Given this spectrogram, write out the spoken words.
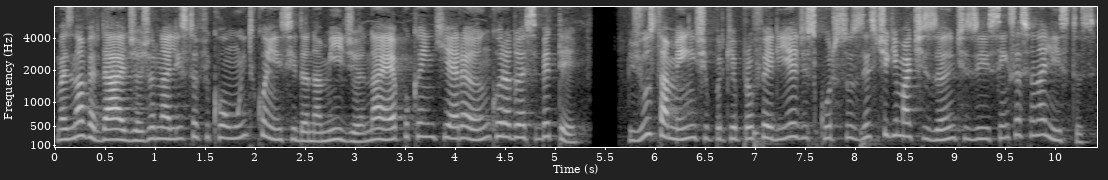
Mas, na verdade, a jornalista ficou muito conhecida na mídia na época em que era âncora do SBT, justamente porque proferia discursos estigmatizantes e sensacionalistas,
